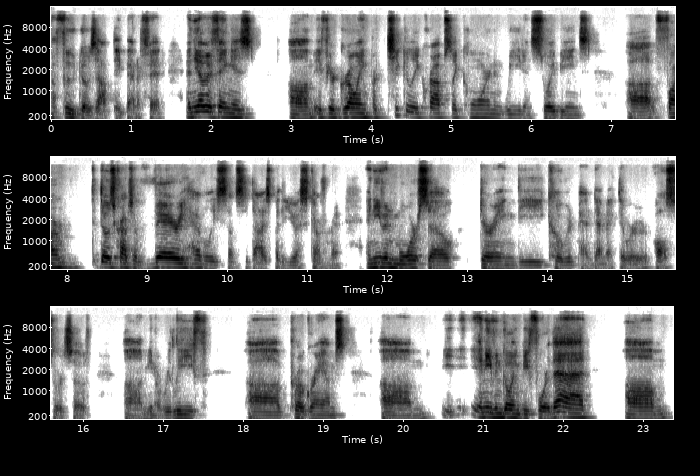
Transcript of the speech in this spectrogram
of food goes up, they benefit. And the other thing is um, if you're growing particularly crops like corn and wheat and soybeans, uh, farm those crops are very heavily subsidized by the U.S. government, and even more so during the COVID pandemic. There were all sorts of um, you know relief uh, programs, um, and even going before that, um,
